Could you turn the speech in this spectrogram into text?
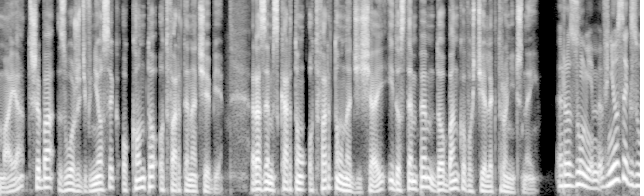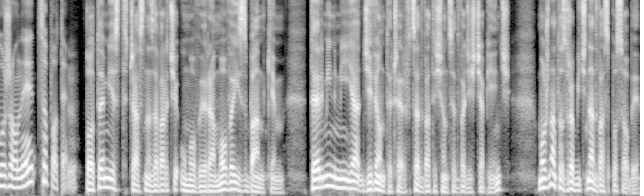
maja trzeba złożyć wniosek o konto otwarte na Ciebie, razem z kartą otwartą na dzisiaj i dostępem do bankowości elektronicznej. Rozumiem. Wniosek złożony, co potem? Potem jest czas na zawarcie umowy ramowej z bankiem. Termin mija 9 czerwca 2025. Można to zrobić na dwa sposoby.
